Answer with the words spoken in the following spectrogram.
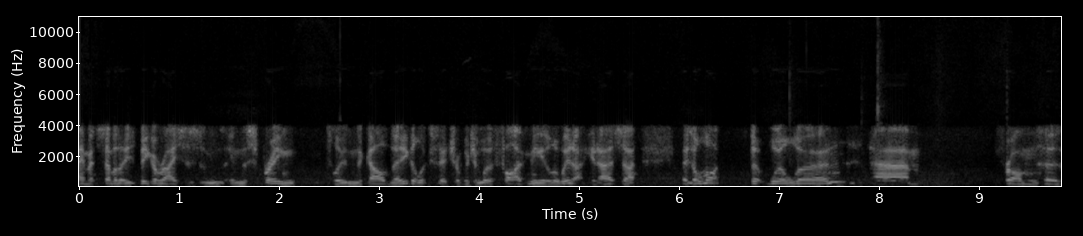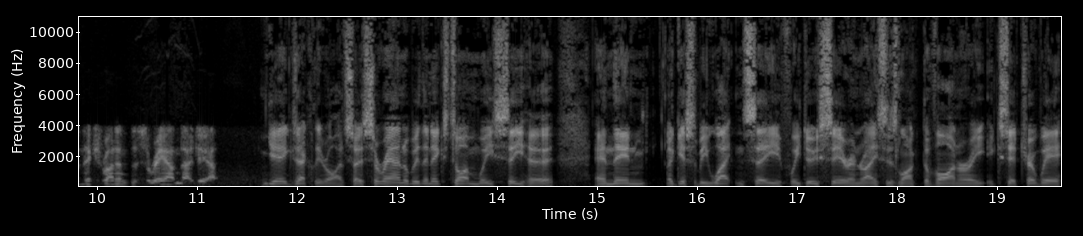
aim at some of these bigger races in, in the spring, including the Golden Eagle, etc., which are worth five million to the winner. You know, so there's a lot that we'll learn um, from her next run in the surround, no doubt. Yeah, exactly right. So Surround will be the next time we see her, and then I guess it'll be wait and see if we do see her in races like the Vinery, etc. Where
